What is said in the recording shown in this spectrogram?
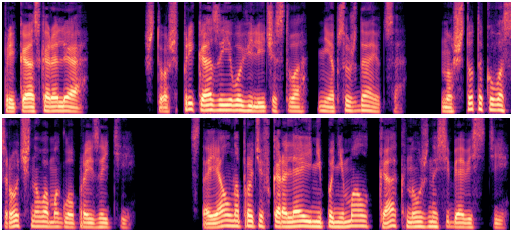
«Приказ короля». Что ж, приказы его величества не обсуждаются. Но что такого срочного могло произойти? Стоял напротив короля и не понимал, как нужно себя вести.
